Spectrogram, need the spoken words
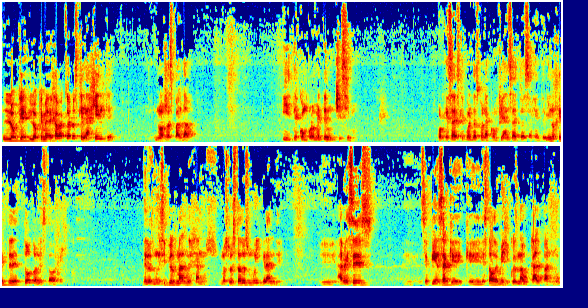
Lo que, lo que me dejaba claro es que la gente nos respaldaba y te compromete muchísimo porque sabes que cuentas con la confianza de toda esa gente. Vino gente de todo el Estado de México de los municipios más lejanos. Nuestro estado es muy grande. Eh, a veces eh, se piensa que, el Estado de México es Naucalpan, ¿no?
